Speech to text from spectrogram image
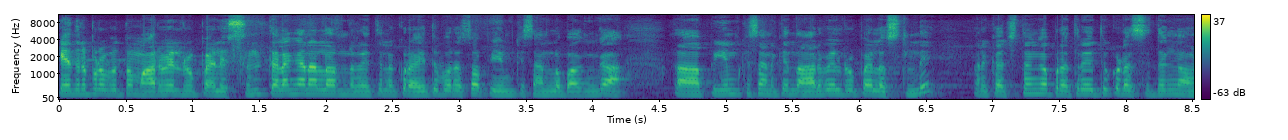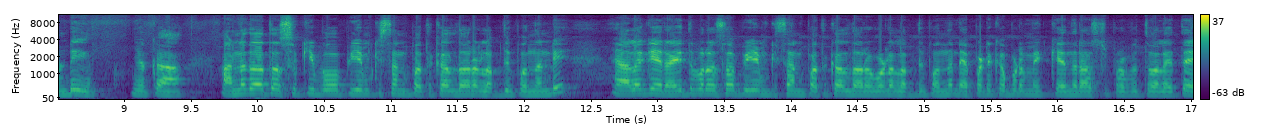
కేంద్ర ప్రభుత్వం ఆరు వేల రూపాయలు ఇస్తుంది. తెలంగాణలో ఉన్న రైతులకు రైతు భరోసా పీఎం కిసాన్లో భాగంగా పీఎం కిసాన్ కింద ఆరు వేల రూపాయలు వస్తుంది. మరి ఖచ్చితంగా ప్రతి రైతు కూడా సిద్ధంగా ఉండి ఈ యొక్క అన్నదాత సుఖీభావ పీఎం కిసాన్ పథకాల ద్వారా లబ్ధి పొందండి. అలాగే రైతు భరోసా పీఎం కిసాన్ పథకాల ద్వారా కూడా లబ్ధి పొందండి. ఎప్పటికప్పుడు మీకు కేంద్ర రాష్ట్ర ప్రభుత్వాలు అయితే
